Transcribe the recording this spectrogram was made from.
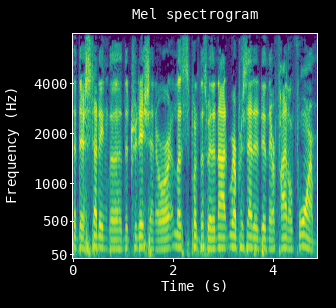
that they're studying the the tradition, or let's put it this way, they're not represented in their final form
